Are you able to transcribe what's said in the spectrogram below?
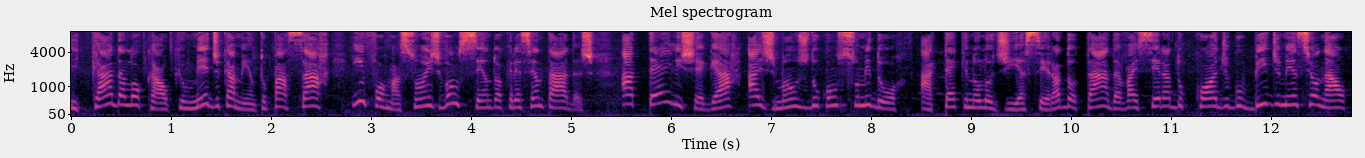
e cada local que o medicamento passar, informações vão sendo acrescentadas até ele chegar às mãos do consumidor. A tecnologia a ser adotada vai ser a do código bidimensional,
